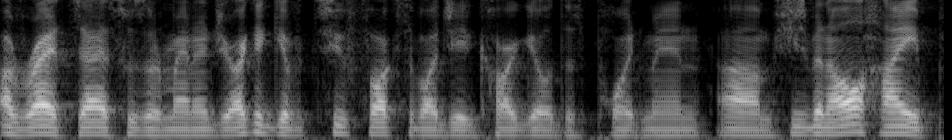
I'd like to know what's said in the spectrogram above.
a rat's ass who's our manager. I could give two fucks about Jade Cargill at this point, man. Um, she's been all hype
